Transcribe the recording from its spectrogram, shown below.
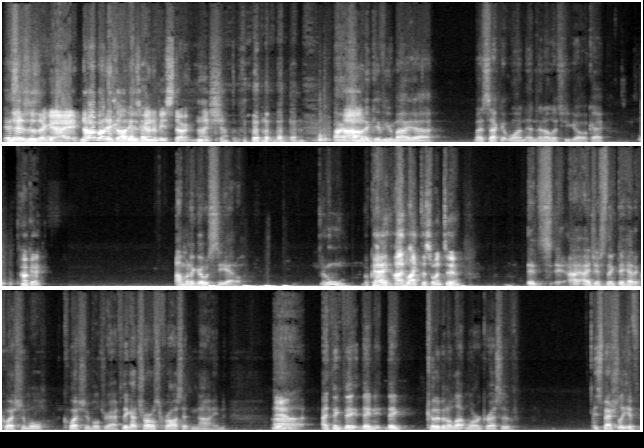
This is the guy. Nobody thought he was going to be starting. Like, shut the fuck up. All right, I'm Um, gonna give you my uh, my second one, and then I'll let you go. Okay. Okay. I'm gonna go with Seattle. Ooh. Okay. I'd like this one too. It's I, I just think they had a questionable questionable draft. They got Charles Cross at nine. Yeah. Uh, I think they they they could have been a lot more aggressive, especially if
